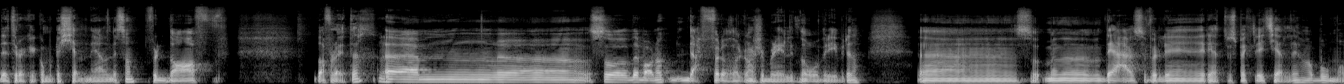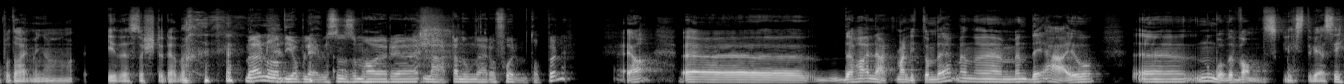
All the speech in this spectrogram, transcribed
det, tror jeg ikke jeg kommer til å kjenne igjen, liksom. For da da fløyt det. Um, øh, så det var nok derfor også kanskje ble litt overivrig. Uh, så, men det er jo selvfølgelig retrospekt litt kjedelig å ha bomma på timinga i det største ledet. Men er det noen av de opplevelsene som har eh, lært deg noe om det her å formtoppe, eller? Ja. øh, det har lært meg litt om det, men, øh, men det er jo øh, noe av det vanskeligste, vil jeg si.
